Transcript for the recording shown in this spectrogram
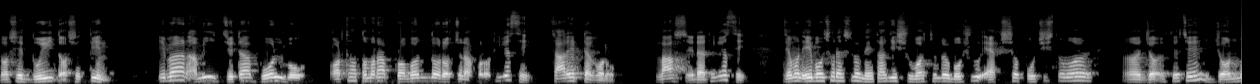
দশের দুই, দশের তিন। এবার আমি যেটা বলব, অর্থাৎ তোমরা প্রবন্ধ রচনা করো, ঠিক আছে? চারেরটা করো লাস্ট এটা, ঠিক আছে? যেমন এই বছর আসলো নেতাজি সুভাষচন্দ্র বসু একশো পঁচিশতম আছে? জন্ম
